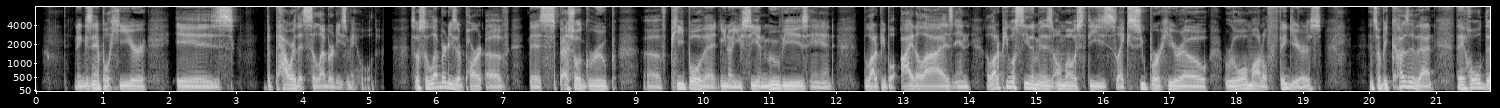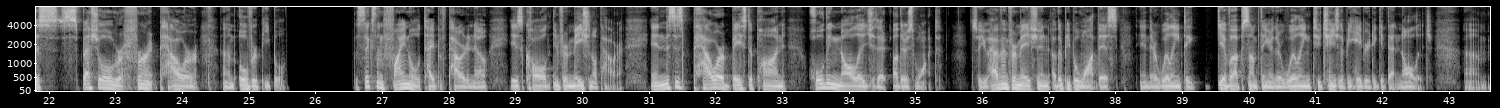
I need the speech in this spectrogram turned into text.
An example here is the power that celebrities may hold. So celebrities are part of this special group of people that you know you see in movies and a lot of people idolize and a lot of people see them as almost these like superhero role model figures. And so because of that they hold this special referent power um, over people. The sixth and final type of power to know is called informational power. And this is power based upon holding knowledge that others want. So you have information other people want this and they're willing to give up something or they're willing to change their behavior to get that knowledge. Um,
